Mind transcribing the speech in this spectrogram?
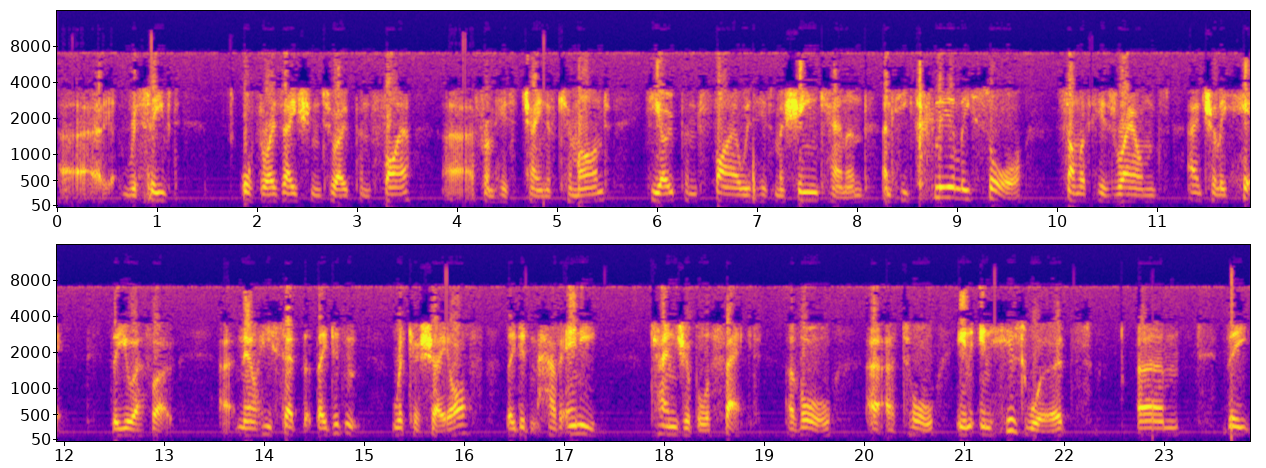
uh, received authorization to open fire uh, from his chain of command. He opened fire with his machine cannon, and he clearly saw some of his rounds actually hit the UFO. Uh, now, he said that they didn't ricochet off, they didn't have any tangible effect of all, uh, at all. In, in his words, um, the,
